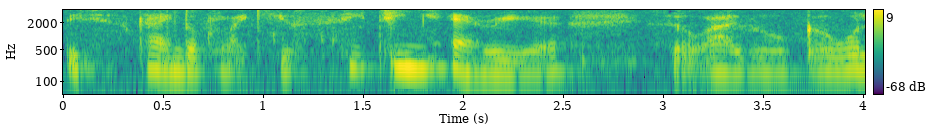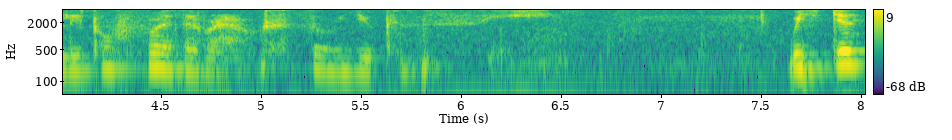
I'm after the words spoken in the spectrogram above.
This is kind of like your sitting area. So I will go a little further out so you can see. We've just,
